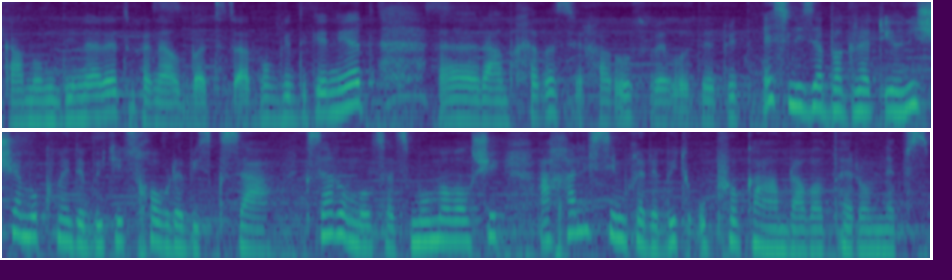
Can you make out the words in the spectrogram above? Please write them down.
გამომდინარე თქვენ ალბათ წარმოგიდგენიათ რამხელა სიხარულს ველოდებით. ეს ლიზა ბაგრატიონის შემოქმედებითი ცხოვრების გზა, გზა რომელსაც მომავალში ახალი სიმღერებით უფრო გაამრავალფეროვნებს.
